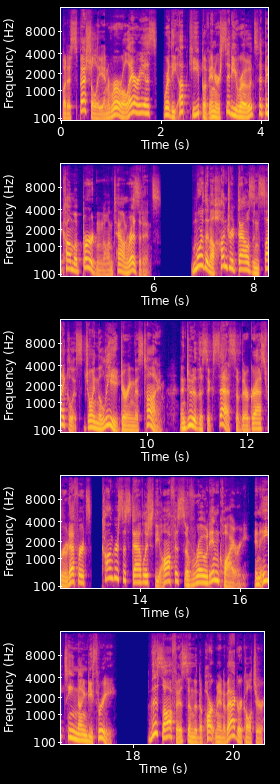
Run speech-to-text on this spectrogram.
but especially in rural areas where the upkeep of inner city roads had become a burden on town residents. More than 100,000 cyclists joined the league during this time, and due to the success of their grassroots efforts, Congress established the Office of Road Inquiry in 1893. This office in the Department of Agriculture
